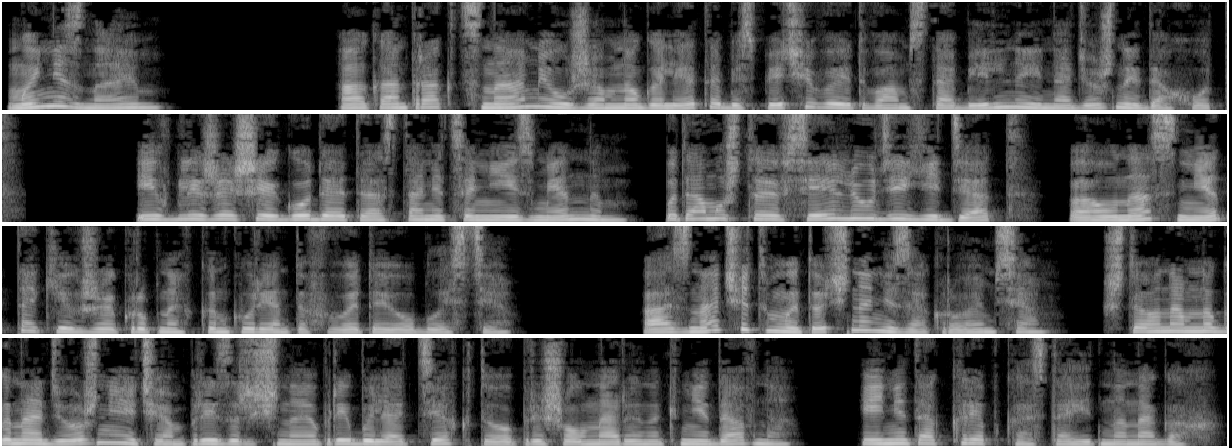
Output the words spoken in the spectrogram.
мы не знаем. А контракт с нами уже много лет обеспечивает вам стабильный и надежный доход. И в ближайшие годы это останется неизменным, потому что все люди едят, а у нас нет таких же крупных конкурентов в этой области. А значит, мы точно не закроемся что намного надежнее, чем призрачная прибыль от тех, кто пришел на рынок недавно и не так крепко стоит на ногах.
